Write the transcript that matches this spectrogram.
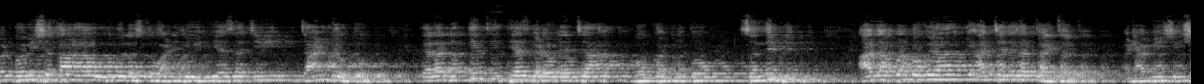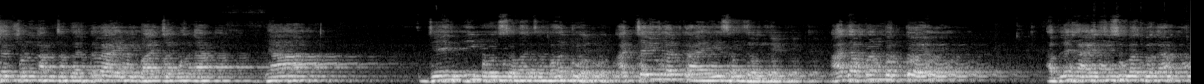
पण भविष्य काळ हा उज्ज्वल असतो आणि जो इतिहासाची जाण ठेवतो त्याला नक्कीच इतिहास घडवण्याचा मौका मिळतो संधी मिळते. आज आपण बघूया की आजच्या जगात काय चालतं. आणि आम्ही शिक्षक म्हणून आमचं कर्तव्य आहे की बालचमुंना ह्या जयंती महोत्सवाचं महत्त्व आजच्या युगात काय हे समजावून देतो आज आपण बघतोय आपल्या शाळेची सुरुवात बघा.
